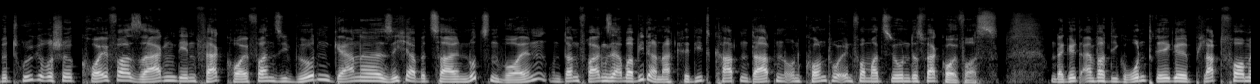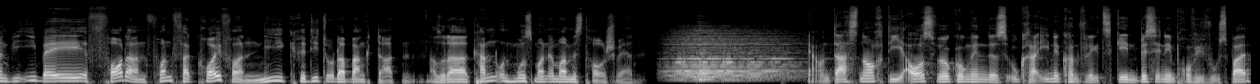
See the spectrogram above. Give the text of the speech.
betrügerische Käufer sagen den Verkäufern, sie würden gerne sicher bezahlen nutzen wollen und dann fragen sie aber wieder nach Kreditkartendaten und Kontoinformationen des Verkäufers. Und da gilt einfach die Grundregel, Plattformen wie eBay fordern von Verkäufern nie Kredit- oder Bankdaten. Also da kann und muss man immer misstrauisch werden. Und das noch, die Auswirkungen des Ukraine-Konflikts gehen bis in den Profifußball.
